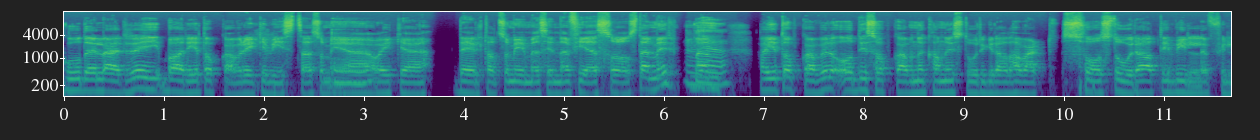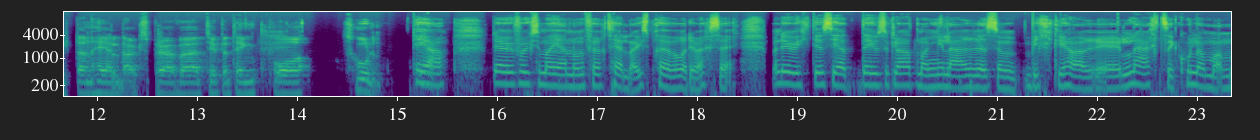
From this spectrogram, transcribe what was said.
god del lærere bare gitt oppgaver og ikke vist seg så mye, mm. og ikke deltatt så mye med sine fjes og stemmer, men Ja. har gitt oppgaver, og disse oppgavene kan i stor grad ha vært så store at de ville fylt en heldagsprøve-type ting på skolen. Ja, det er jo folk som har gjennomført heldagsprøver og diverse. Men det er jo viktig å si at det er jo så klart mange lærere som virkelig har eh, lært seg hvordan man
